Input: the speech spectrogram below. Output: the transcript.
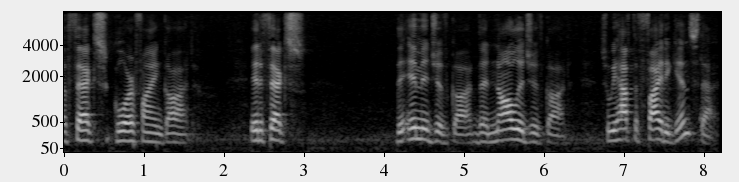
affects glorifying God, it affects the image of God, the knowledge of God. So we have to fight against that.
